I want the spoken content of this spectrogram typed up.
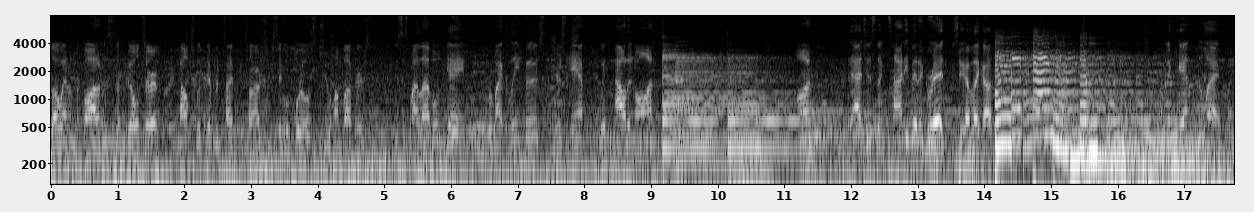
low end on the bottom. This is a filter, helps with different type of guitars from single coils to humbuckers. This is my level and gain. For my clean boost, here's amp without it on. On, it adds just a tiny bit of grit, so you have like a, I'm gonna can the delay.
